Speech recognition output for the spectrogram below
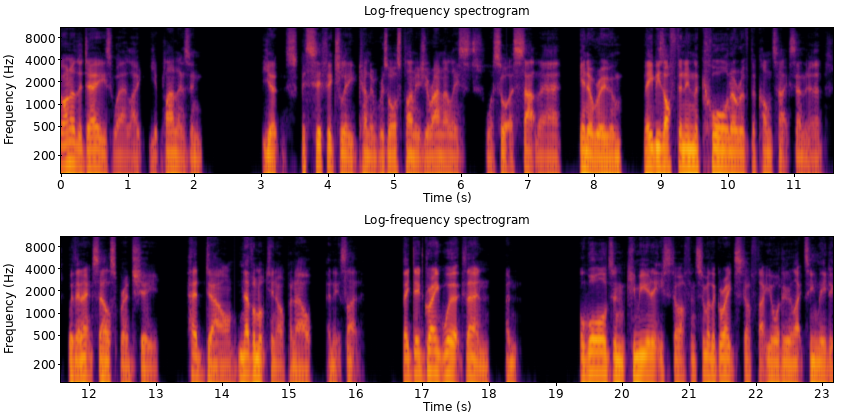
gone are the days where like your planners and your specifically kind of resource planners, your analysts were sort of sat there in a room, maybe often in the corner of the contact center with an Excel spreadsheet, head down, never looking up and out. And it's like they did great work then. And awards and community stuff and some of the great stuff that you're doing, like team leader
